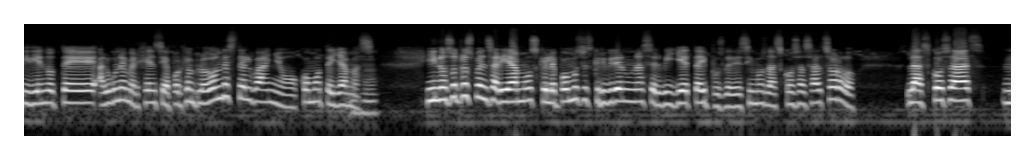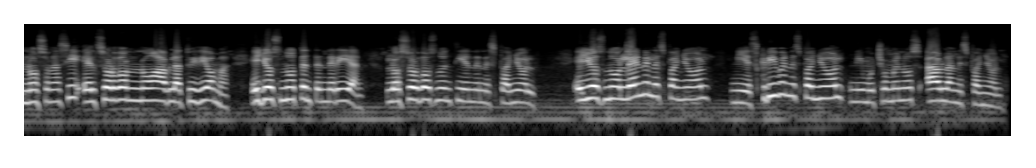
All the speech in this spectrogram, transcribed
pidiéndote alguna emergencia, por ejemplo, ¿dónde está el baño? ¿Cómo te llamas? Y nosotros pensaríamos que le podemos escribir en una servilleta y pues le decimos las cosas al sordo. Las cosas no son así. El sordo no habla tu idioma. Ellos no te entenderían. Los sordos no entienden español. Ellos no leen el español, ni escriben español, ni mucho menos hablan español.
